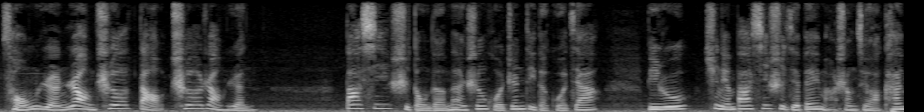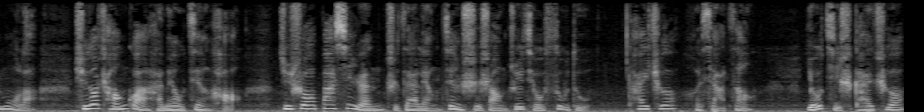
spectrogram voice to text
从人让车到车让人。巴西是懂得慢生活真谛的国家。比如，去年巴西世界杯马上就要开幕了，许多场馆还没有建好。据说，巴西人只在两件事上追求速度：开车和下葬，尤其是开车。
